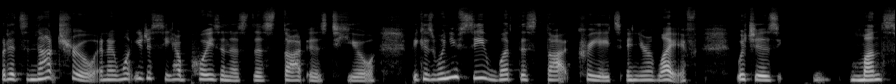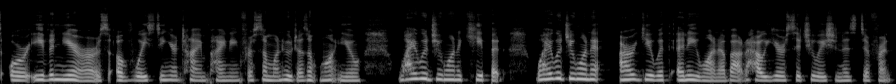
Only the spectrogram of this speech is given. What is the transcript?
but it's not true. And I want you to see how poisonous this thought is to you because when you see what this thought creates in your life, which is months or even years of wasting your time pining for someone who doesn't want you, why would you want to keep it? Why would you want to argue with anyone about how your situation is different?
